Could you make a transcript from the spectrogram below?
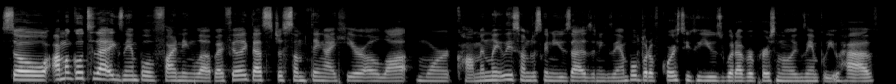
So i'm gonna go to that example of finding love i feel like that's just something i hear a lot more common lately so i'm just gonna use that as an example but of course you could use whatever personal example you have.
